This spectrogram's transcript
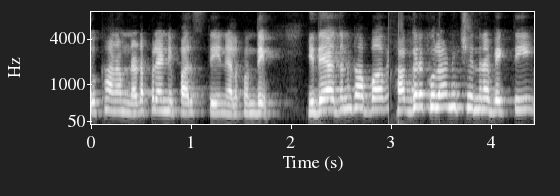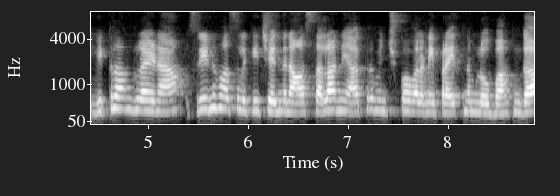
దుకాణం నడపలేని పరిస్థితి నెలకొంది. ఇదే అదనంగా భావి అగ్ర కులానికి చెందిన వ్యక్తి వికలాంగులైన శ్రీనివాసులకి చెందిన ఆ స్థలాన్ని ఆక్రమించుకోవాలనే ప్రయత్నంలో భాగంగా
